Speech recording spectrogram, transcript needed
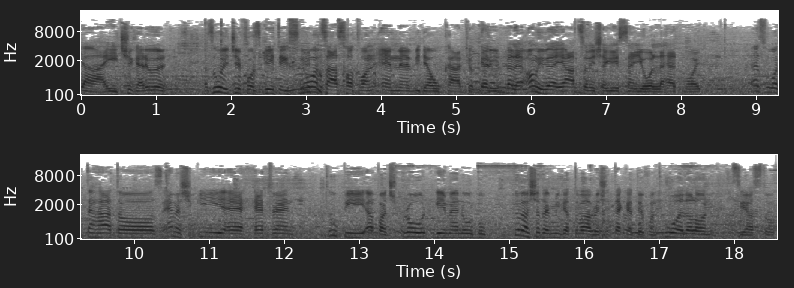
Ja, így sikerül. Az új GeForce GTX 860M videókártya került bele, amivel játszani is egészen jól lehet majd. Ez volt tehát az MSI G70 2P Apache Pro Gamer Notebook Kövessetek minket továbbra is a teke2.hu oldalon. Sziasztok!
